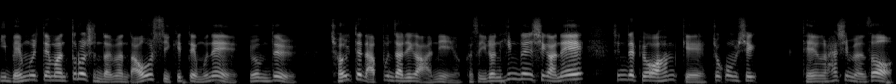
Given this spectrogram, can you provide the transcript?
이 매물대만 뚫어준다면 나올 수 있기 때문에 여러분들 절대 나쁜 자리가 아니에요. 그래서 이런 힘든 시간에 신 대표와 함께 조금씩 대응을 하시면서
